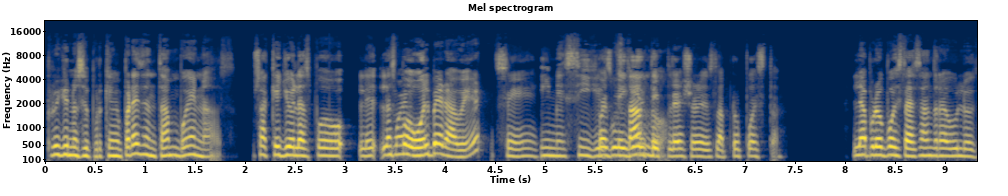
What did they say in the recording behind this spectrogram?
pero yo no sé por qué me parecen tan buenas. O sea, que yo las puedo, le- las Bueno. puedo volver a ver Sí. y me sigue Pues mi gustando. guilty pleasure es la propuesta. La propuesta de Sandra Bullock,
